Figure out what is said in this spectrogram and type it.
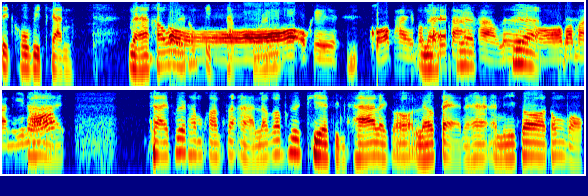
ติดโควิดกันนะฮะเขาก็เลยต้องปิดหับตรงนั้นอ๋อโอเค ขออภัยผมไม่ได้ตามข่าวเลยเพื่ออ๋อประมาณนี้เนาะใช่ใช่เพื่อทำความสะอาดแล้วก็เพื่อเคลียร์สินค้าอะไรก็แล้วแต่นะฮะอันนี้ก็ต้องบอก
